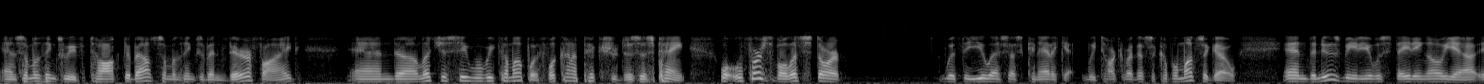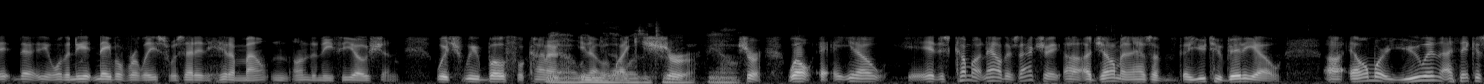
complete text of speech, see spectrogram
and some of the things we've talked about, some of the things have been verified, and uh, let's just see what we come up with. What kind of picture does this paint? Well, well, first of all, let's start with the USS Connecticut. We talked about this a couple months ago, and the news media was stating, "Oh yeah, it, the, you know, the naval release was that it hit a mountain underneath the ocean," which we both were kind of, yeah, you know, like sure, yeah. sure. Well, eh, eh, you know, it has come out now. There's actually uh, a gentleman that has a, a YouTube video uh, Elmer Yuen, I think his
